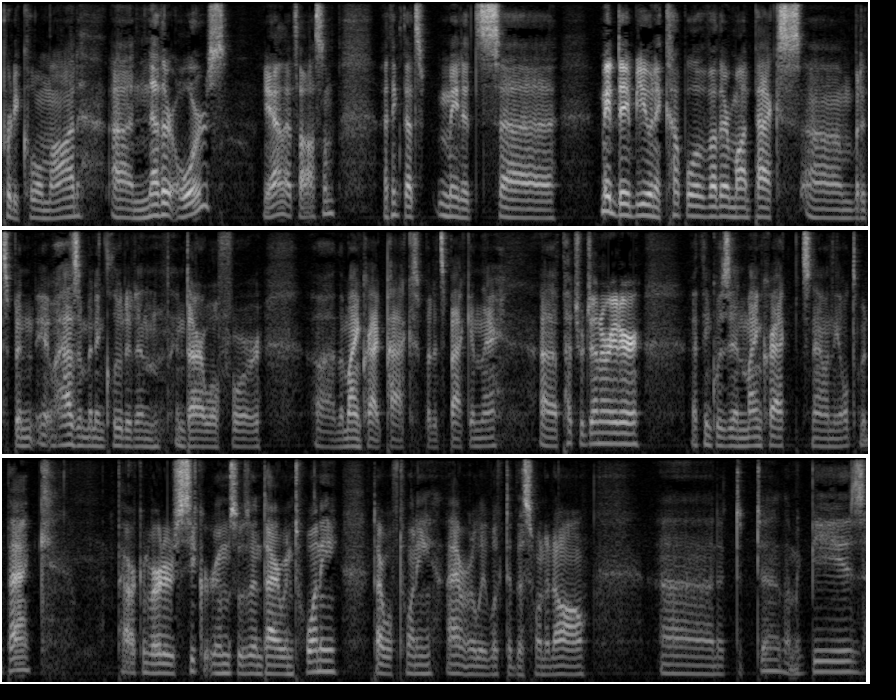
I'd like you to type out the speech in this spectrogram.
pretty cool mod. Uh, Nether ores. Yeah, that's awesome. I think that's made its uh, made debut in a couple of other mod packs, um, but it's been it hasn't been included in in Direwolf for uh, the Mindcrack packs, but it's back in there. Uh, generator, I think was in Mindcrack. It's now in the Ultimate pack. Power converters, secret rooms was in Direwolf 20, Direwolf 20. I haven't really looked at this one at all. Uh, Magic Bees,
